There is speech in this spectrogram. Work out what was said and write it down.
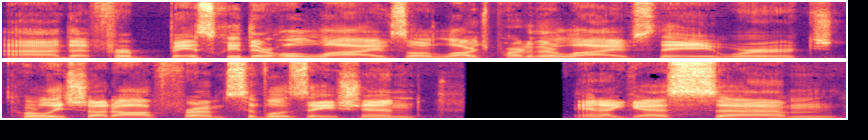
uh, that for basically their whole lives, a large part of their lives, they were totally shut off from civilization. And I guess um,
